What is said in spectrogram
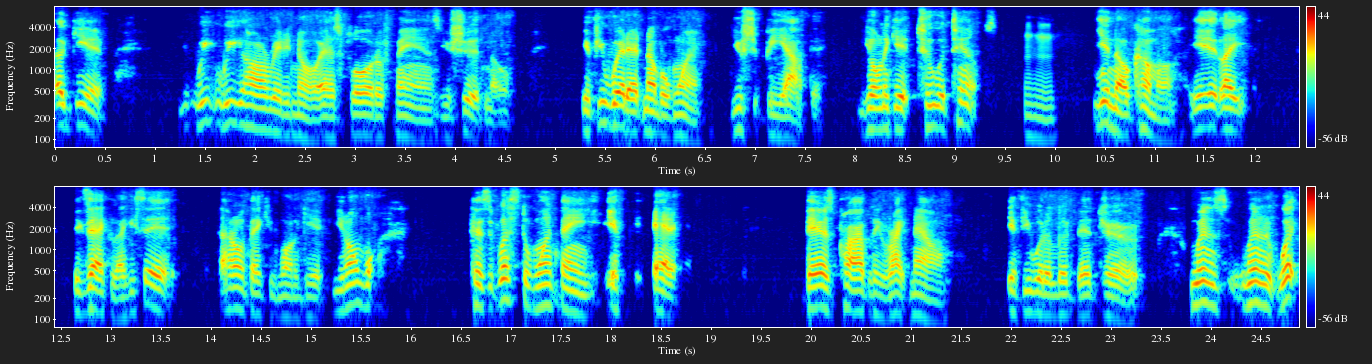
again, we we already know as Florida fans, you should know if you wear that number one, you should be out there. You only get two attempts. hmm You know, come on, it like exactly like he said. I don't think you want to get. You don't want because what's the one thing if at there's probably right now, if you would have looked at your when's when what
